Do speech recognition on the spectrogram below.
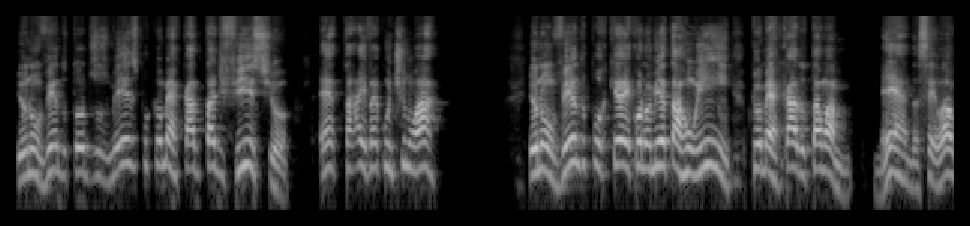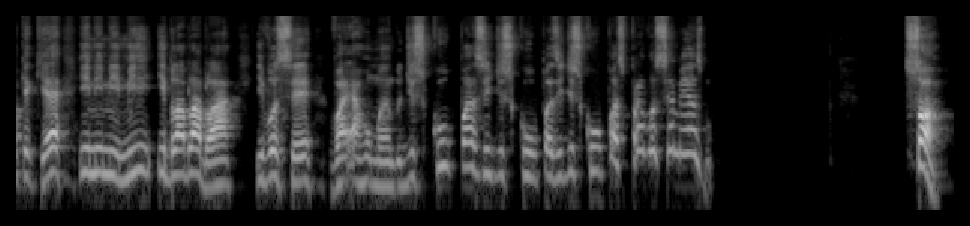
Eu não vendo todos os meses porque o mercado está difícil. É, tá, e vai continuar. Eu não vendo porque a economia está ruim, porque o mercado está uma merda, sei lá o que, que é, e mimimi e blá blá blá. E você vai arrumando desculpas e desculpas e desculpas para você mesmo. Só.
